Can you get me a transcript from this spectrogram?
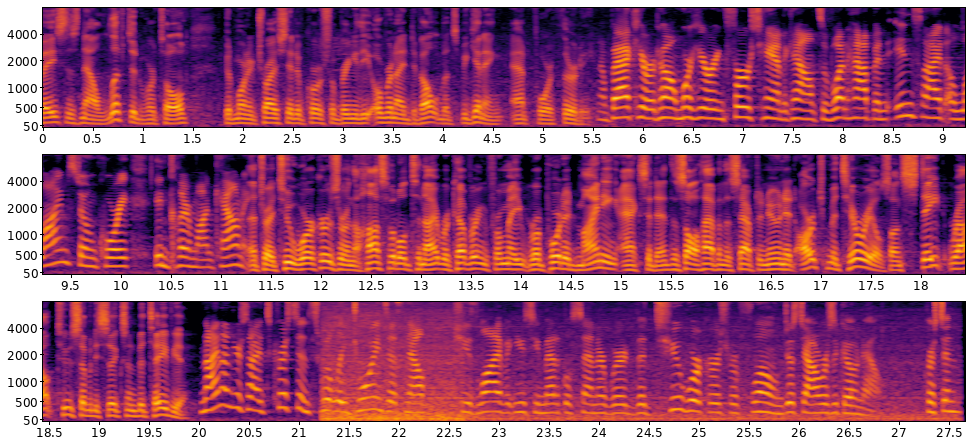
Base is now lifted, we're told. Good morning, Tri-State, of course, will bring you the overnight developments beginning at 4.30. Now back here at home, we're hearing firsthand accounts of what happened inside a limestone quarry in Clermont County. That's right. Two workers are in the hospital tonight recovering from a reported mining accident. This all happened this afternoon at Arch Materials on State Route 276 in Batavia. Nine on your side's Kristen Swilley joins us now. She's live at UC Medical Center where the two workers were flown just hours ago now. Kristen?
